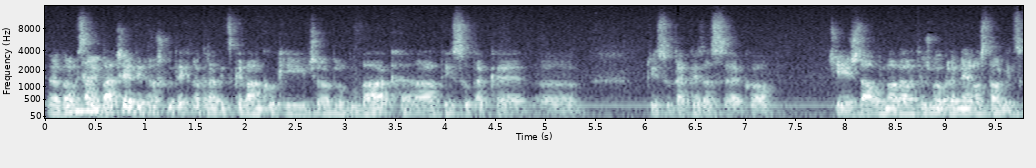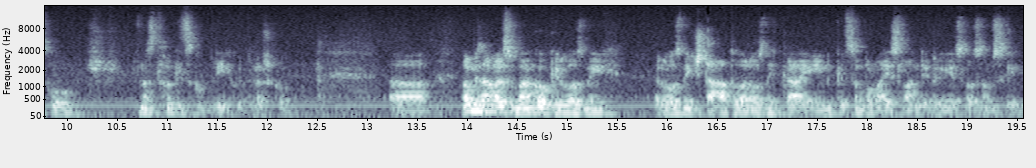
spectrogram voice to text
Uh, veľmi sa mi páčia aj tie trošku technokratické bankovky, čo robil Bubák a tie sú také, uh, tie sú také zase ako tiež zaujímavé, ale tie už majú pre mňa nostalgickú, nostalgickú príchuť trošku. Veľmi zaujímavé sú bankovky rôznych rôznych štátov a rôznych krajín. Keď som bol na Islande, priniesol som si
